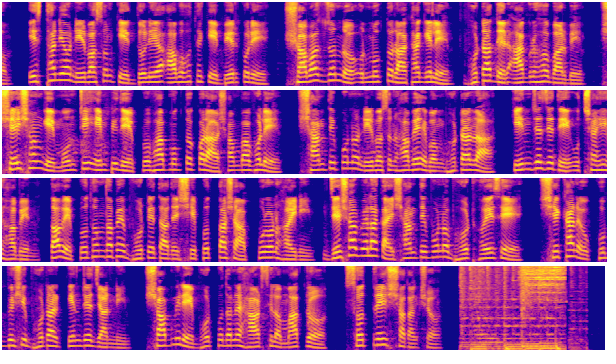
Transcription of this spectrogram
স্থানীয় নির্বাচনকে দলীয় আবহ থেকে বের করে সবার জন্য উন্মুক্ত রাখা গেলে ভোটারদের আগ্রহ বাড়বে। সেই সঙ্গে মন্ত্রী, এমপিদের প্রভাবমুক্ত করা সম্ভব হলে শান্তিপূর্ণ নির্বাচন হবে এবং ভোটাররা কেন্দ্রে যেতে উৎসাহী হবেন। তবে প্রথম ধাপে ভোটে তাদের সে প্রত্যাশা পূরণ হয়নি। যেসব এলাকায় শান্তিপূর্ণ ভোট হয়েছে, সেখানেও খুব বেশি ভোটার কেন্দ্রে যাননি। সব মিলে ভোট প্রদানের হার ছিল মাত্র ছত্রিশ শতাংশ।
